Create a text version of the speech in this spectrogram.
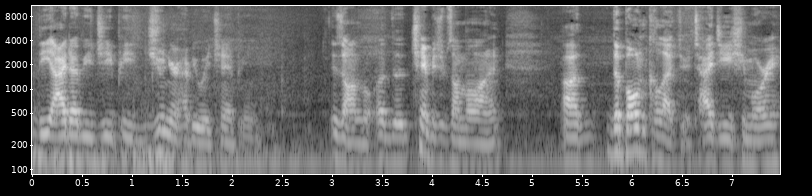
the IWGP Junior Heavyweight Champion is on the uh, the championship's on the line. Uh, the Bone Collector, Taiji Ishimori.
